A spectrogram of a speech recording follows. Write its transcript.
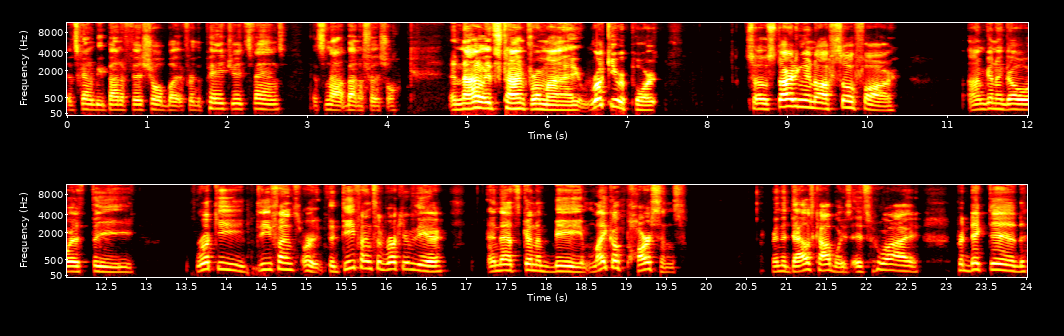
it's going to be beneficial, but for the Patriots fans, it's not beneficial. And now it's time for my rookie report. So, starting it off so far, I'm going to go with the rookie defense or the defensive rookie of the year, and that's to be Micah Parsons from the Dallas Cowboys. It's who I predicted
